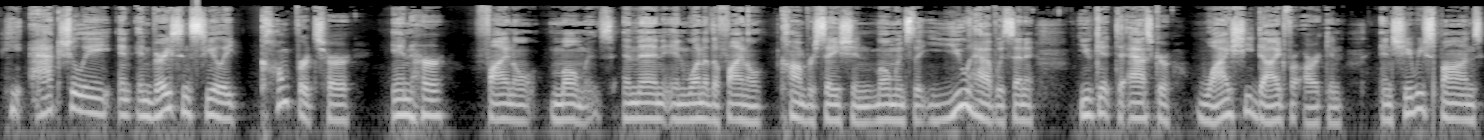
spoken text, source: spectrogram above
He actually and, and very sincerely comforts her in her final moments. And then in one of the final conversation moments that you have with Senya, you get to ask her why she died for Arcann. And she responds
